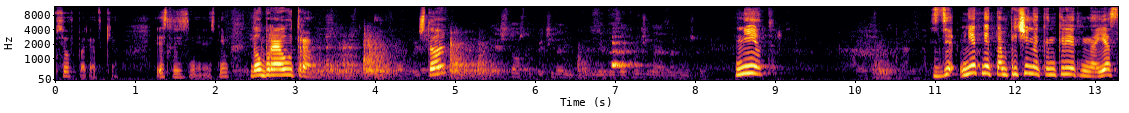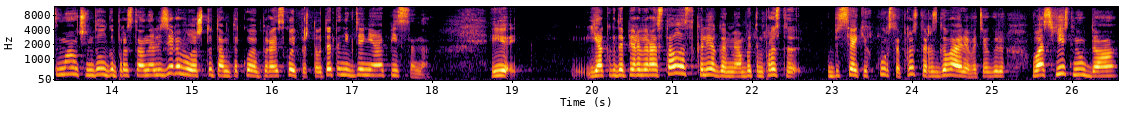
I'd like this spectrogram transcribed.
все в порядке. Если с, с ним. Доброе утро. Что? Я считал, что причина недозакрученная заглушка. Нет. Нет, нет, там причина конкретная. Я сама очень долго просто анализировала, что там такое происходит, потому что вот это нигде не описано. И я когда первый раз стала с коллегами об этом просто без всяких курсов, просто разговаривать. Я говорю, у вас есть? Ну да.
